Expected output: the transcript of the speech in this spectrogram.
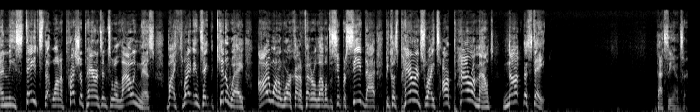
And these states that want to pressure parents into allowing this by threatening to take the kid away, I want to work on a federal level to supersede that because parents' rights are paramount, not the state. That's the answer.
